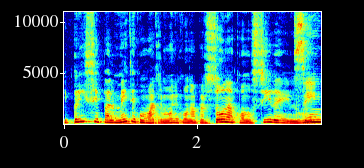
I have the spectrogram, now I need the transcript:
y principalmente con un matrimonio con una persona conocida en el Sí,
